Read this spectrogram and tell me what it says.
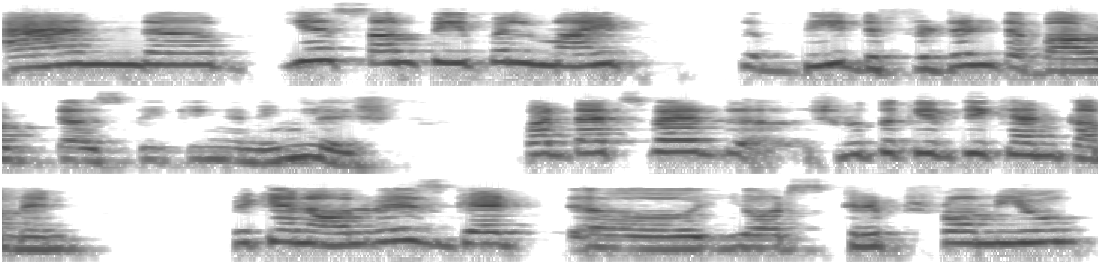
And uh, yes, some people might be diffident about uh, speaking in English, but that's where Shrutakirti can come in. We can always get uh, your script from you,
